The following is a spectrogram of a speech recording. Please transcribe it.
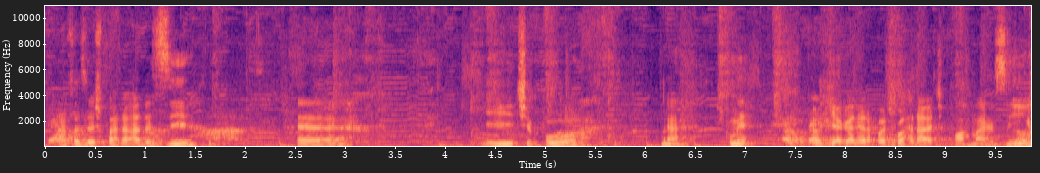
pra fazer as paradas e... É, e, tipo, né, comer. Então aqui a galera pode guardar, tipo, um armáriozinho.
